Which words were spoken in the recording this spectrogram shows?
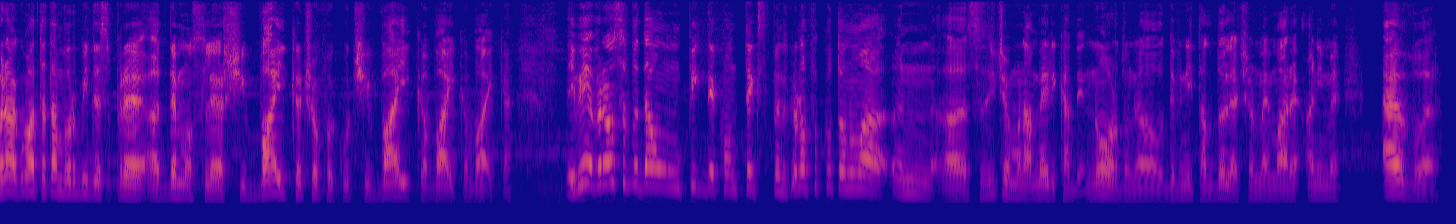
Până acum atât am vorbit despre uh, Demon Slayer și vai că ce-a făcut și vai că, vai că, vai că. Ei bine, vreau să vă dau un pic de context, pentru că nu au făcut-o numai în, uh, să zicem, în America de Nord, unde au devenit al doilea cel mai mare anime ever,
